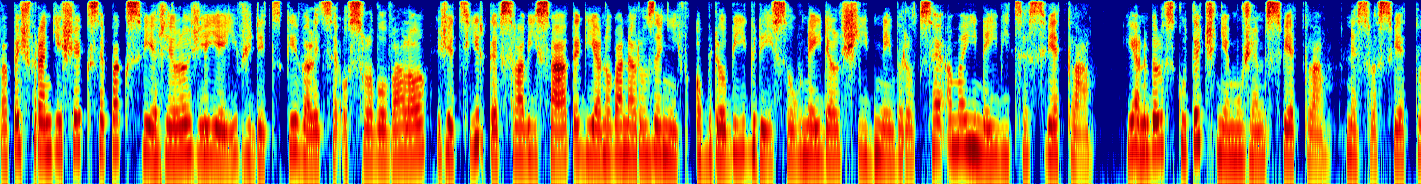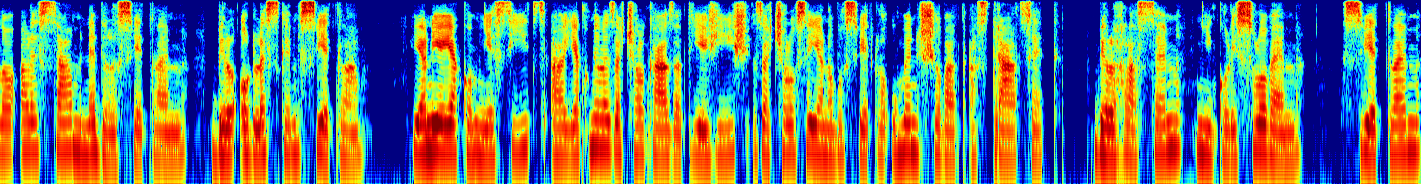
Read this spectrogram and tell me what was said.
Papež František se pak svěřil, že jej vždycky velice oslovovalo, že církev slaví svátek Janova narození v období, kdy jsou nejdelší dny v roce a mají nejvíce světla. Jan byl skutečně mužem světla, nesl světlo, ale sám nebyl světlem, byl odleskem světla. Jan je jako měsíc a jakmile začal kázat Ježíš, začalo se Janovo světlo umenšovat a ztrácet. Byl hlasem, nikoli slovem, světlem,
